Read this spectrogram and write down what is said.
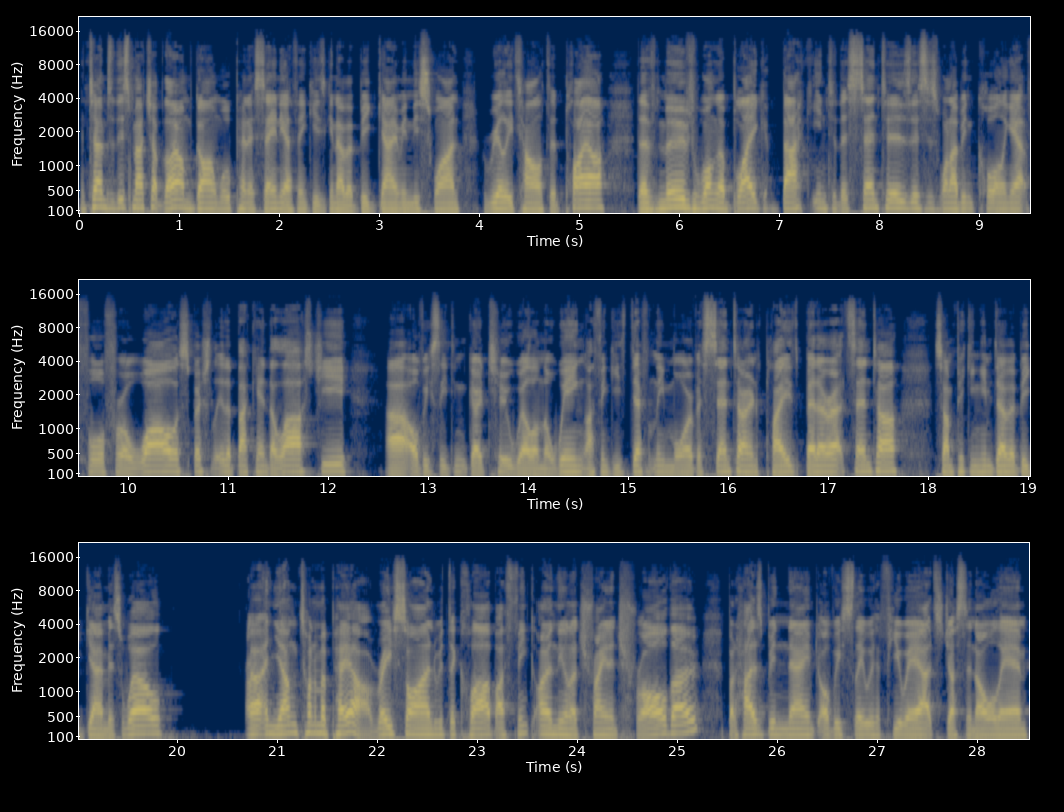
In terms of this matchup, though, I'm going Will Penisini. I think he's going to have a big game in this one. Really talented player. They've moved Waqa Blake back into the centres. This is one I've been calling out for for a while, especially the back end of last year. Uh, obviously, didn't go too well on the wing. I think he's definitely more of a centre and plays better at centre. So I'm picking him to have a big game as well. Uh, and young Tonumaipea re-signed with the club. I think only on a train and trial though, but has been named obviously with a few outs. Justin Olam,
